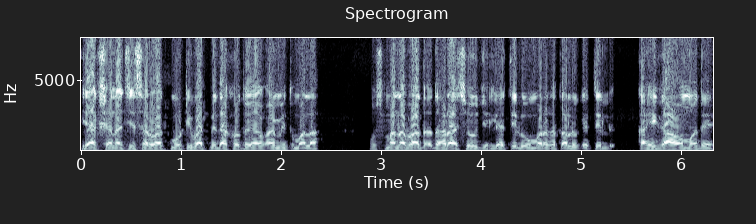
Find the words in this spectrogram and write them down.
या क्षणाची सर्वात मोठी बातमी दाखवतोय आम्ही तुम्हाला. उस्मानाबाद धाराशिव जिल्ह्यातील उमरगा तालुक्यातील काही गावामध्ये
